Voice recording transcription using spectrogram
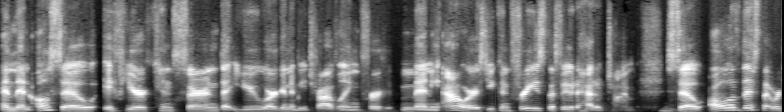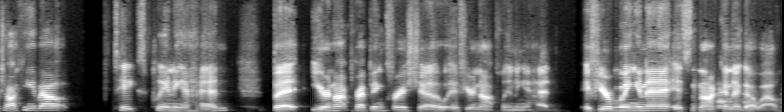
and then also, if you're concerned that you are going to be traveling for many hours, you can freeze the food ahead of time. Mm-hmm. So, all of this that we're talking about takes planning ahead, but you're not prepping for a show if you're not planning ahead. If you're winging it, it's not going to go well.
